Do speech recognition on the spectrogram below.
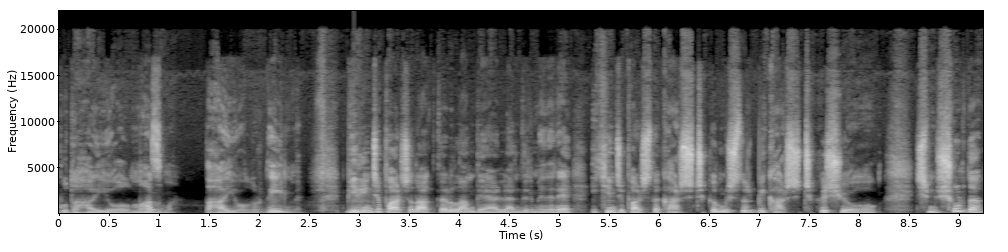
Bu daha iyi olmaz mı? daha iyi olur değil mi? Birinci parçada aktarılan değerlendirmelere ikinci parçada karşı çıkılmıştır. Bir karşı çıkış yok. Şimdi şurada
